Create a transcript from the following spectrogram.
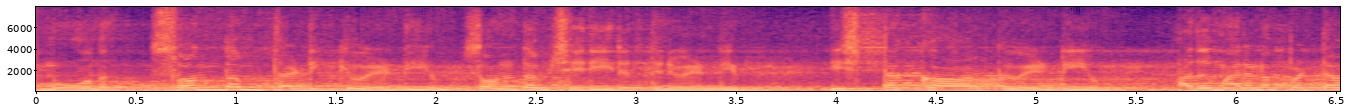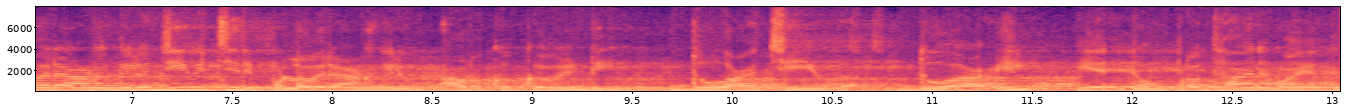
മൂന്ന് സ്വന്തം തടിക്ക് വേണ്ടിയും സ്വന്തം ശരീരത്തിനു വേണ്ടിയും ഇഷ്ടക്കാർക്ക് വേണ്ടിയും അത് മരണപ്പെട്ടവരാണെങ്കിലും ജീവിച്ചിരിപ്പുള്ളവരാണെങ്കിലും അവർക്കൊക്കെ വേണ്ടി ദുവാ ചെയ്യുക. ദുവായിൽ ഏറ്റവും പ്രധാനമായത്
